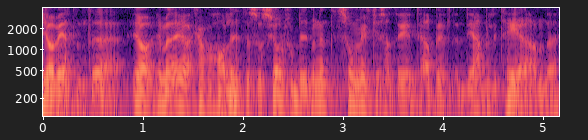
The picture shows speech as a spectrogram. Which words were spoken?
Jag vet inte, jag, jag menar jag kanske har lite social fobi men inte så mycket så att det är rehabiliterande.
